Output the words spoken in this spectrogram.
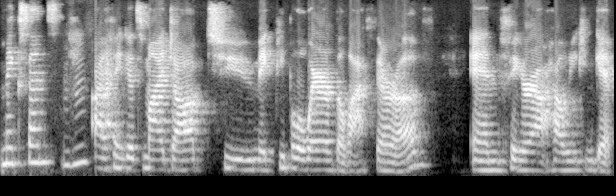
makes sense mm-hmm. i think it's my job to make people aware of the lack thereof and figure out how we can get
